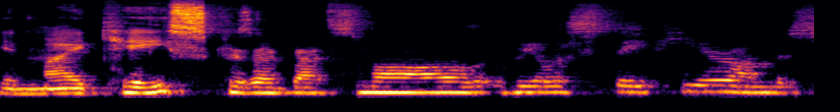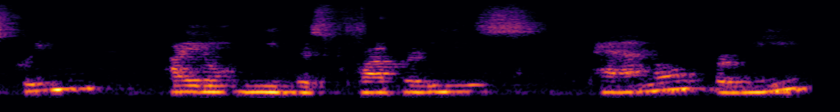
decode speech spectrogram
In my case, because I've got small real estate here on the screen, I don't need this Properties panel for me.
